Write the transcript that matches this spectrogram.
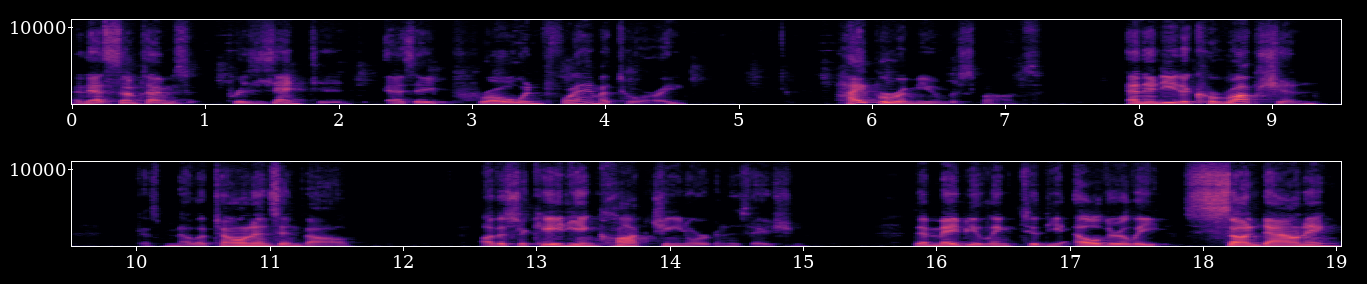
And that's sometimes presented as a pro inflammatory hyperimmune response, and indeed a corruption, because melatonin's involved, of the circadian clock gene organization that may be linked to the elderly sundowning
